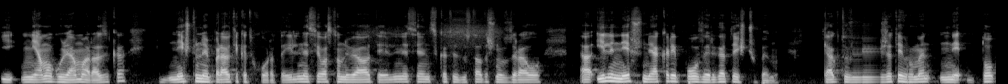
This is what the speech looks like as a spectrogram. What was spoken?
и няма голяма разлика, нещо не правите като хората. Или не се възстановявате, или не се натискате достатъчно здраво, или нещо някъде по вергата е щупено както виждате, Румен, не, то,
